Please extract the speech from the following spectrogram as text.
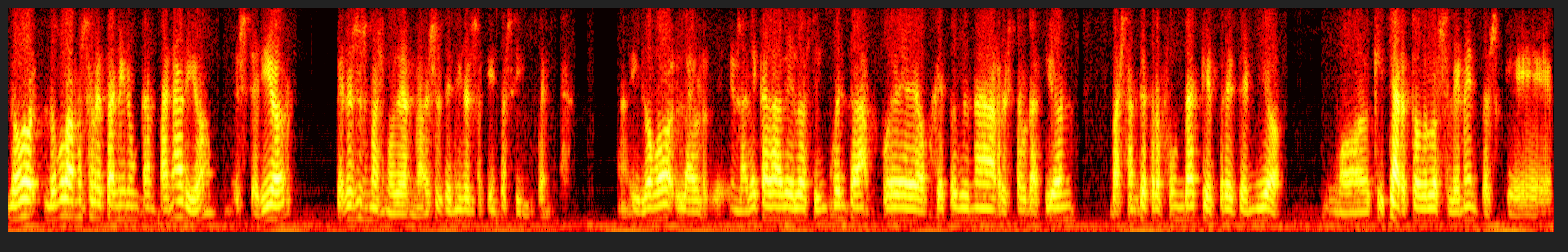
Luego, luego vamos a ver también un campanario exterior, pero eso es más moderno, eso es de 1850. Y luego, en la década de los 50, fue objeto de una restauración bastante profunda que pretendió quitar todos los elementos que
